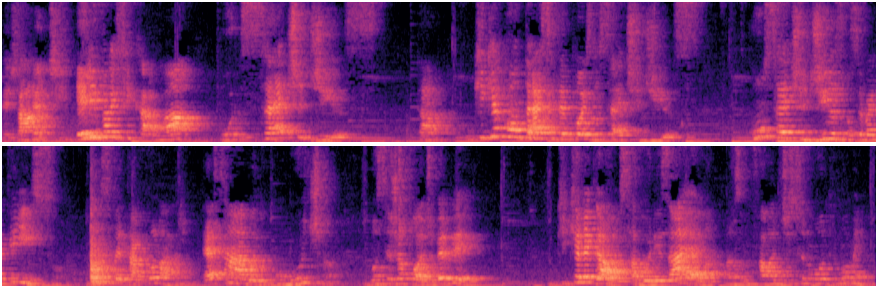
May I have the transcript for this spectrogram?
Deixa Tá. Ele vai ficar lá por sete dias, tá? O que, que acontece depois dos sete dias? Com sete dias você vai ter isso, espetacular. Essa água do kombucha você já pode beber. O que, que é legal? Saborizar ela. Nós vamos falar disso num outro momento.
